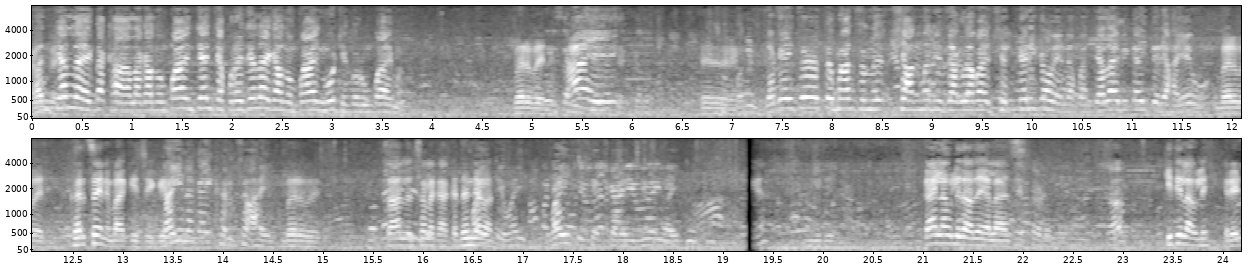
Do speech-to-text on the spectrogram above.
आणि त्यांना एकदा खायला घालून पाय आणि त्यांच्या प्रजेला घालून पाय मोठे करून पाय मग बरोबर आहे. काय? आहे? आहे. जगायचं तर माणसानं शानमध्ये जगला पाहिजे. शेतकरी का होईना पण त्याला बी काहीतरी आहे हो. बरोबर आहे. खर्च आहे ना बाकीचे. काही ना काही खर्च आहे. बरोबर. चालेल चला काका वाईट धन्यवाद आहे, वाईट. वाईट आहे शेतकऱ्याचं जीवन वाईट काय लावले दादा याला आज? किती लावले? रेट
